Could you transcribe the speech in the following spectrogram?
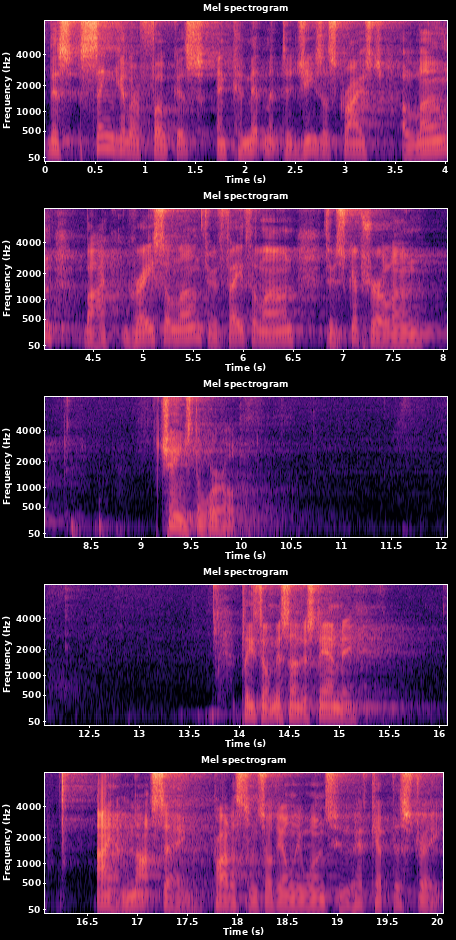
this singular focus and commitment to Jesus Christ alone, by grace alone, through faith alone, through Scripture alone, changed the world. Please don't misunderstand me. I am not saying Protestants are the only ones who have kept this straight.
